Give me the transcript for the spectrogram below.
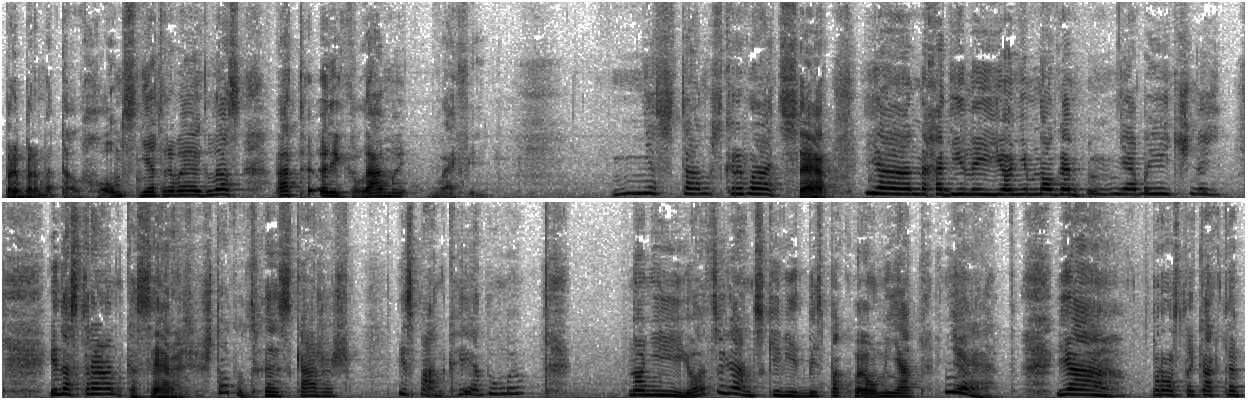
— пробормотал Холмс, не отрывая глаз от рекламы вафель. «Не стану скрывать, сэр, я находила ее немного необычной. Иностранка, сэр, что тут скажешь?» Испанка, я думаю. Но не ее цыганский вид беспокоил меня. Нет, я просто как-то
